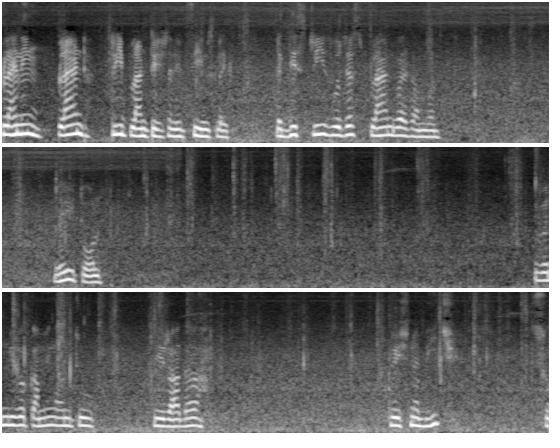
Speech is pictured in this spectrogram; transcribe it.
planning, planned tree plantation. It seems like like these trees were just planned by someone. Very tall. When we were coming on to the Radha Krishna beach, so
